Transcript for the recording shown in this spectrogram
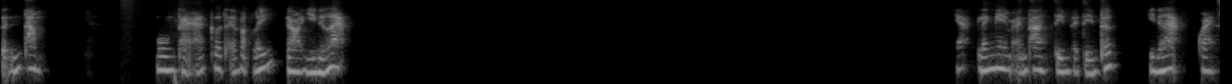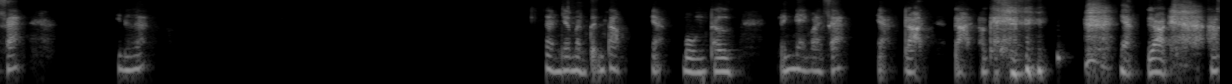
Tĩnh tâm. Buông thả cơ thể vật lý. Rồi gì nữa ạ? À? dạ, lắng nghe bản thân tìm về tiềm thức. Gì nữa ạ? À? quan sát. Gì nữa ạ? À? làm cho mình tĩnh tâm. Dạ, buông thư. Lắng nghe quan sát. Dạ, rồi rồi ok. dạ rồi. À,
